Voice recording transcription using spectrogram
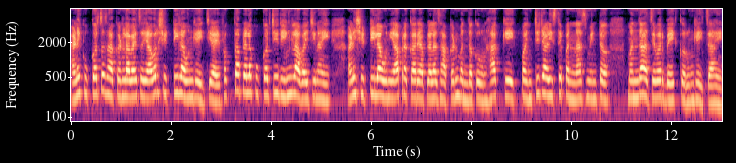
आणि कुकरचं झाकण लावायचं. यावर शिट्टी लावून घ्यायची आहे. फक्त आपल्याला कुकरची रिंग लावायची नाही आणि शिट्टी लावून या प्रकारे आपल्याला झाकण बंद करून हा केक पंचेचाळीस ते पन्नास मिनटं मंद आचेवर बेक करून घ्यायचा आहे.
